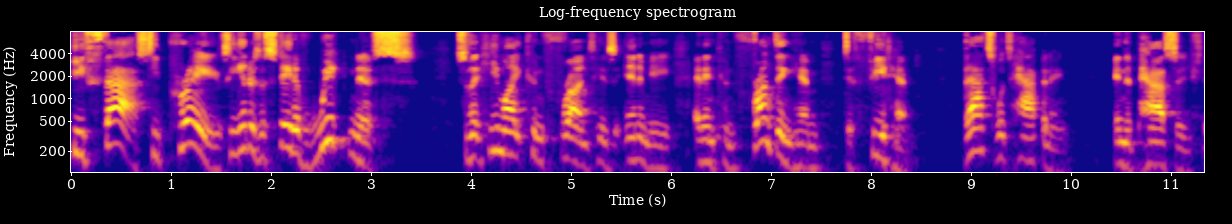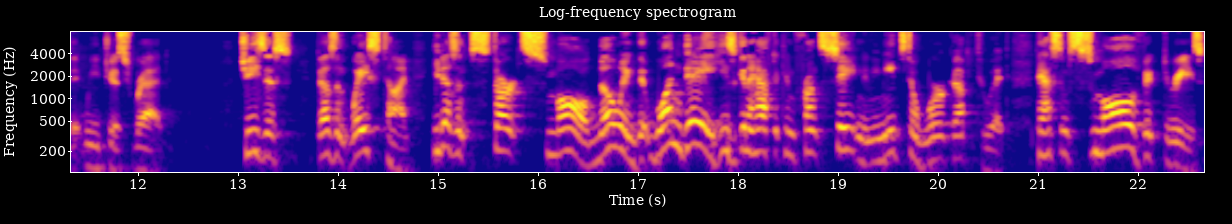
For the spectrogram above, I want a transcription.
He fasts. He prays. He enters a state of weakness so that he might confront his enemy and in confronting him, defeat him. That's what's happening in the passage that we just read. Jesus doesn't waste time. He doesn't start small, knowing that one day he's going to have to confront Satan and he needs to work up to it, to have some small victories,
